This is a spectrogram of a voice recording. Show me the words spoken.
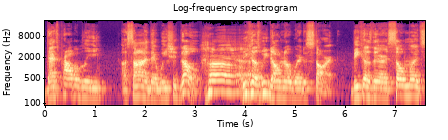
that's probably a sign that we should go because we don't know where to start because there is so much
